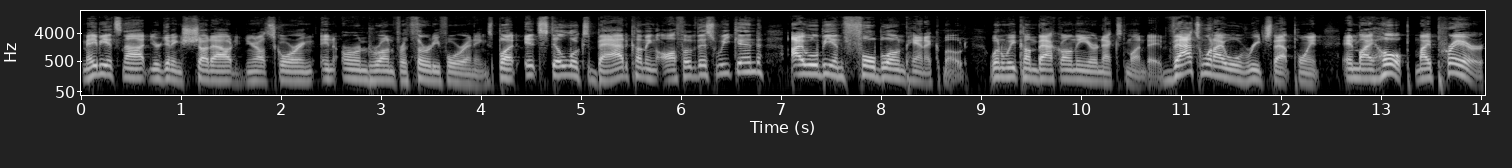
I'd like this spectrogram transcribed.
maybe it's not, you're getting shut out, and you're not scoring an earned run for 34 innings, but it still looks bad coming off of this weekend, I will be in full blown panic mode when we come back on the air next Monday. That's when I will reach that point. And my hope, my prayer,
